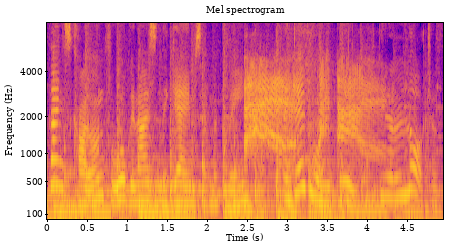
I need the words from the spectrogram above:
Thanks, Kion, for organising the game, said McQueen, and everyone agreed it's been a lot of fun.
